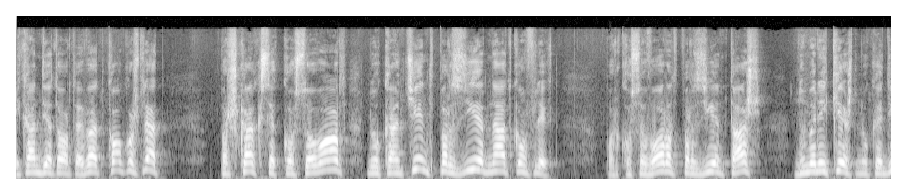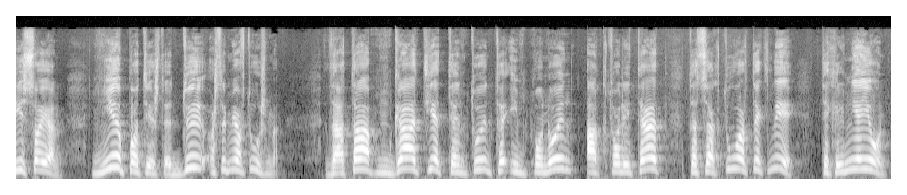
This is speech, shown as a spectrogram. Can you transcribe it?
i kanë dijetarët e vet, ka kush flet. Për shkak se kosovarët nuk kanë qenë të përzier në atë konflikt. Por kosovarët përzihen tash numerikisht, nuk e di sa janë. Një po të ishte, dy është e mjaftueshme. dhe ata nga atje tentojnë të imponojnë aktualitet të caktuar tek ne, tek rinia jonë.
